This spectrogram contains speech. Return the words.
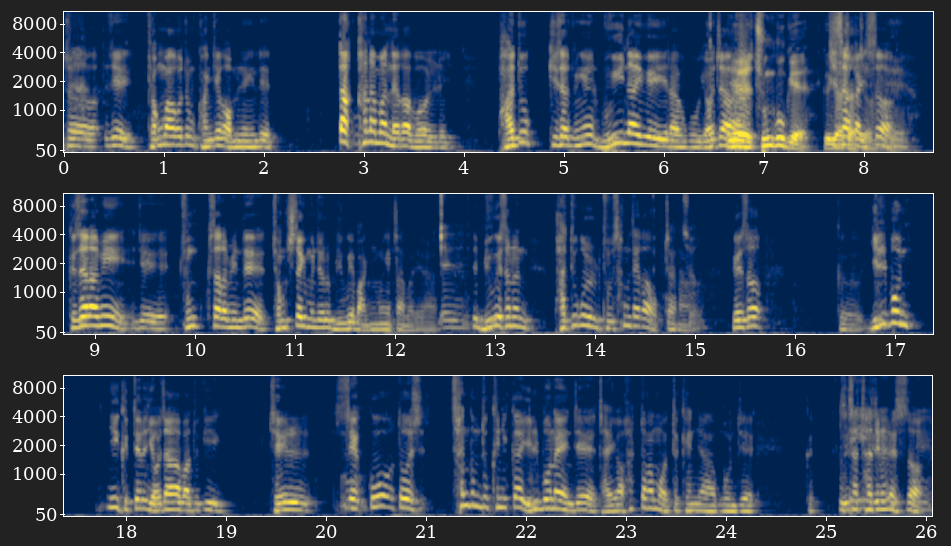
저 이제 경마하고 좀 관계가 없는 얘기인데 딱 하나만 내가 뭘 바둑 기사 중에 루이나이웨이라고 여자 예, 중국의 그 기사가 여자죠. 있어. 예. 그 사람이 이제 중국 사람인데 정치적인 문제로 미국에 망명했단 말이야. 네. 근데 미국에서는 바둑을 둘 상대가 없잖아. 그렇죠. 그래서 그 일본이 그때는 여자 바둑이 제일 셌고 또 시- 상금도 크니까 일본에 이제 자기가 활동하면 어떻겠냐고 이제 그 의사 타진을 했어. 네.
